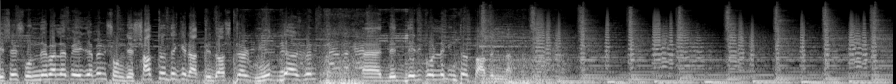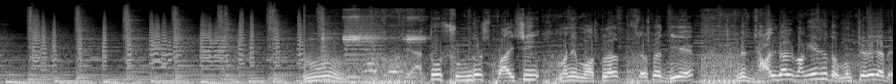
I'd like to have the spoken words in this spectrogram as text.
এসে সন্ধেবেলা পেয়ে যাবেন, সন্ধ্যে সাতটা থেকে রাত্রি দশটার মধ্যে আসবেন। দেরি করলে কিন্তু আর পাবেন না। এত সুন্দর স্পাইসি মানে মশলা টসলা দিয়ে বেশ ঝাল ঝাল বানিয়েছে তো, মুখ চেড়ে যাবে।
